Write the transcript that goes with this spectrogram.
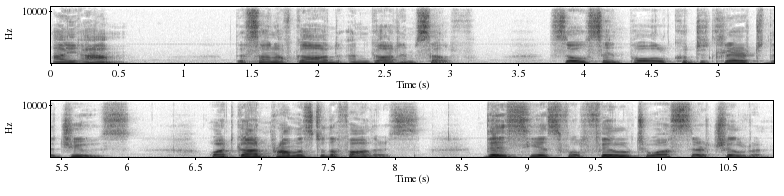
I am, the Son of God and God himself so St. Paul could declare to the Jews, What God promised to the fathers, this he has fulfilled to us their children,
